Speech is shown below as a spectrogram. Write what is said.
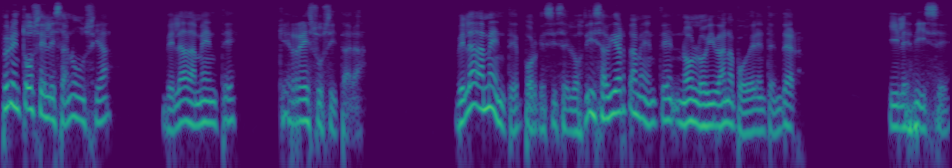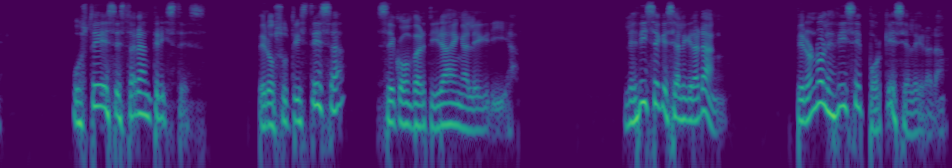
Pero entonces les anuncia veladamente que resucitará. Veladamente, porque si se los dice abiertamente no lo iban a poder entender. Y les dice, ustedes estarán tristes, pero su tristeza se convertirá en alegría. Les dice que se alegrarán, pero no les dice por qué se alegrarán.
